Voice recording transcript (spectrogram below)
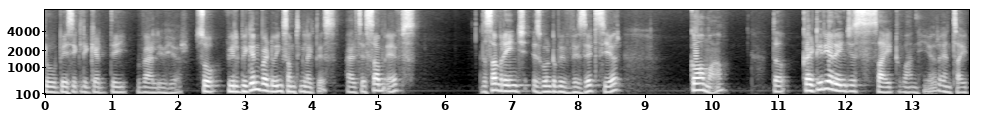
to basically get the value here. So we'll begin by doing something like this. I'll say sum ifs. The sum range is going to be visits here comma the criteria range is site 1 here and site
